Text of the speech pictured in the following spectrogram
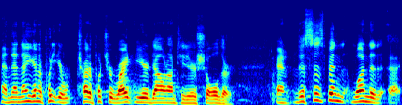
and then now you're going to put your try to put your right ear down onto your shoulder. And this has been one that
